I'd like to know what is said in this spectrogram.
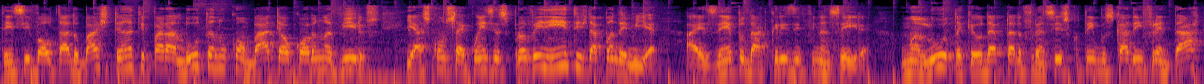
tem se voltado bastante para a luta no combate ao coronavírus e as consequências provenientes da pandemia, a exemplo da crise financeira. Uma luta que o deputado Francisco tem buscado enfrentar,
